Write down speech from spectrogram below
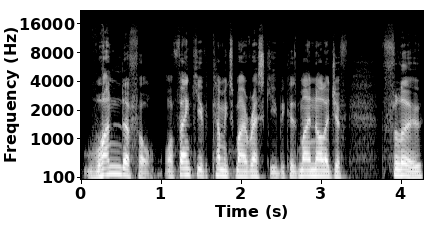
Wonderful. Well, thank you for coming to my rescue because my knowledge of flu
